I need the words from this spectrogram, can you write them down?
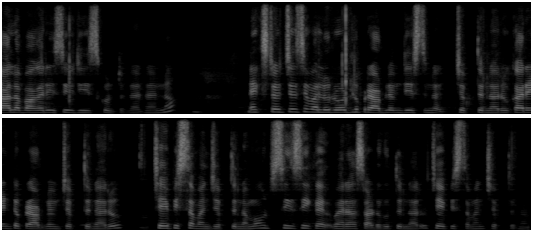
చాలా బాగా రిసీవ్ చేసుకుంటున్నారు నన్ను. నెక్స్ట్ వచ్చేసి వాళ్ళు రోడ్లు ప్రాబ్లం చేస్తున్నారు చెప్తున్నారు కరెంటు ప్రాబ్లం చెప్తున్నారు చేపిస్తామని చెప్తున్నాము సీసీ కెమెరాస్ అడుగుతున్నారు చేపిస్తామని చెప్తున్నాం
